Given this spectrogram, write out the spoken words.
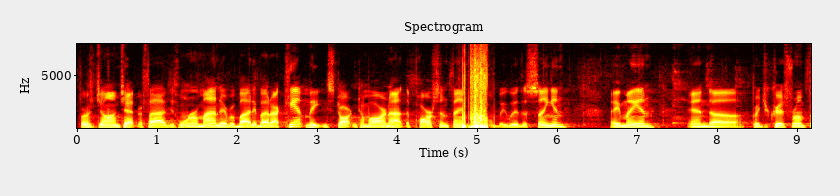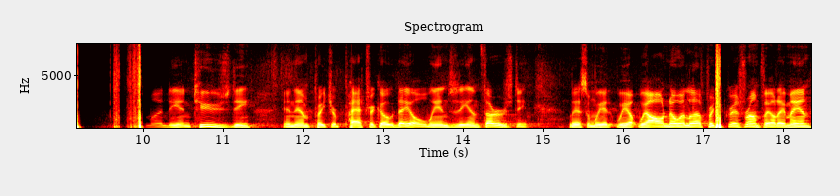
First John chapter 5, just want to remind everybody about our camp meeting starting tomorrow night. The Parson family to be with us singing. Amen. And uh, Preacher Chris from Monday and Tuesday, and then Preacher Patrick Odell Wednesday and Thursday. Listen, we, we, we all know and love Preacher Chris Rumfeld. Amen.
